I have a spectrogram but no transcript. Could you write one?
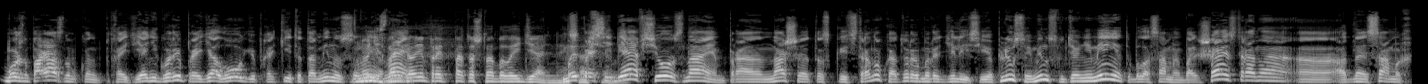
можно по-разному подходить. Я не говорю про идеологию, про какие-то там минусы. Ну, мы нет, знаем. мы говорим про, про то, что она была идеальной. Мы совсем. про себя все знаем, про нашу, так сказать, страну, в которой мы родились, ее плюсы и минусы, но тем не менее это была самая большая страна, а, одна из самых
